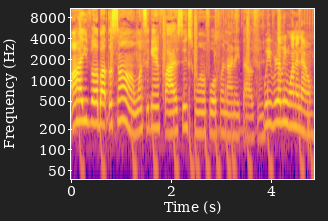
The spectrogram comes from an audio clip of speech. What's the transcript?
on how you feel about the song. Once again, 561 449 8000. we really want to know.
